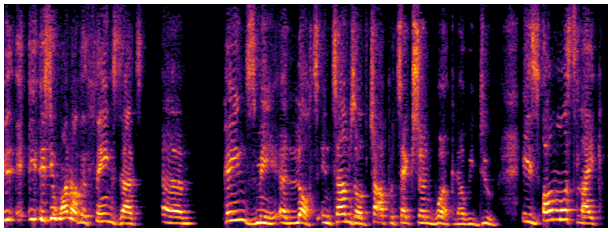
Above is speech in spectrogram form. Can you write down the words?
you, you see, one of the things that, um, pains me a lot in terms of child protection work that we do is almost like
